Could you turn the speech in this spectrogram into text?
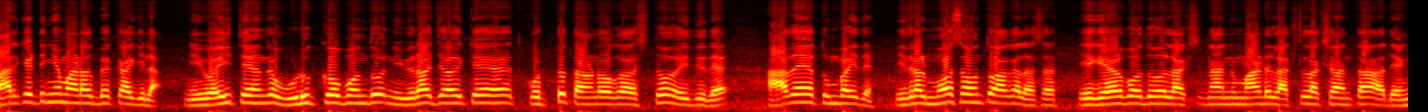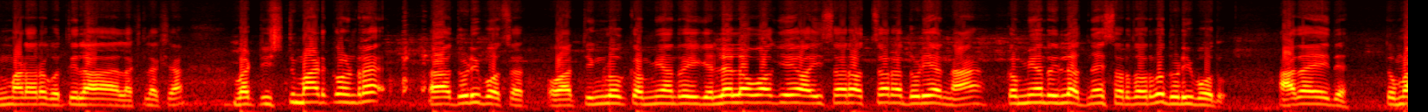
ಮಾರ್ಕೆಟಿಂಗೇ ಮಾಡೋದು ಬೇಕಾಗಿಲ್ಲ. ನೀವು ಐತೆ ಅಂದರೆ ಹುಡುಕೊಬಂದು ನೀವು ಇರೋ ಜಾಗಕ್ಕೆ ಕೊಟ್ಟು ತಗೊಂಡೋಗೋ ಅಷ್ಟು ಇದಿದೆ. ಆದಾಯ ತುಂಬ ಇದೆ. ಇದ್ರಲ್ಲಿ ಮೋಸ ಅಂತೂ ಆಗಲ್ಲ ಸರ್. ಈಗ ಹೇಳ್ಬೋದು ಲಕ್ಷ, ನಾನು ಮಾಡಿ ಲಕ್ಷ ಲಕ್ಷ ಅಂತ ಅದು ಹೆಂಗೆ ಮಾಡೋರೋ ಗೊತ್ತಿಲ್ಲ ಲಕ್ಷ ಲಕ್ಷ. ಬಟ್ ಇಷ್ಟು ಮಾಡಿಕೊಂಡ್ರೆ ದುಡಿಬೋದು ಸರ್. ತಿಂಗಳು ಕಮ್ಮಿ ಅಂದರೆ ಈಗ ಎಲ್ಲೆಲ್ಲ ಹೋಗಿ ಐದು ಸಾವಿರ, ಹತ್ತು ಸಾವಿರ ದುಡಿಯೋದನ್ನ ಕಮ್ಮಿ ಅಂದ್ರೆ ಇಲ್ಲ ಹದಿನೈದು ಸಾವಿರದವರೆಗೂ ದುಡಿಬೋದು. ಆದಾಯ ಇದೆ. ತುಂಬ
